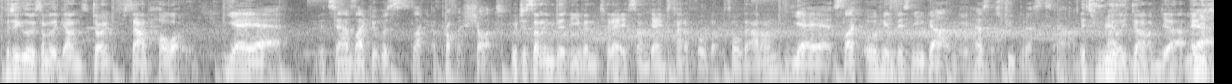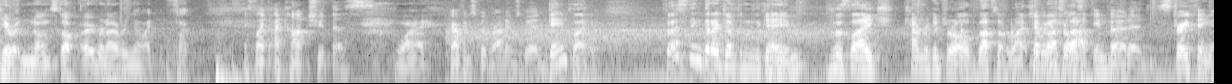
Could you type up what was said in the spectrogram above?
particularly with some of the guns, don't sound hollow. Yeah. Yeah. It sounds like it was like a proper shot. Which is something that even today some games kind of fall fall down on. Yeah, yeah. It's like, oh, here's this new gun. It has the stupidest sound. It's really dumb, yeah. And you hear it non-stop over and over, and you're like, "Fuck, It's like I can't shoot this. why?" Graphics good, writing's good. Gameplay. First thing that I jumped into the game was like camera controls. That's not right. Camera Reverse controls that. inverted. Strafing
